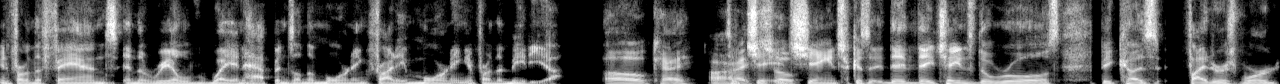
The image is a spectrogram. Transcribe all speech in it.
in front of the fans and the real weigh-in happens on the morning, Friday morning in front of the media. Oh, okay. All So right. it, cha- So it changed because they, they changed the rules because fighters were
